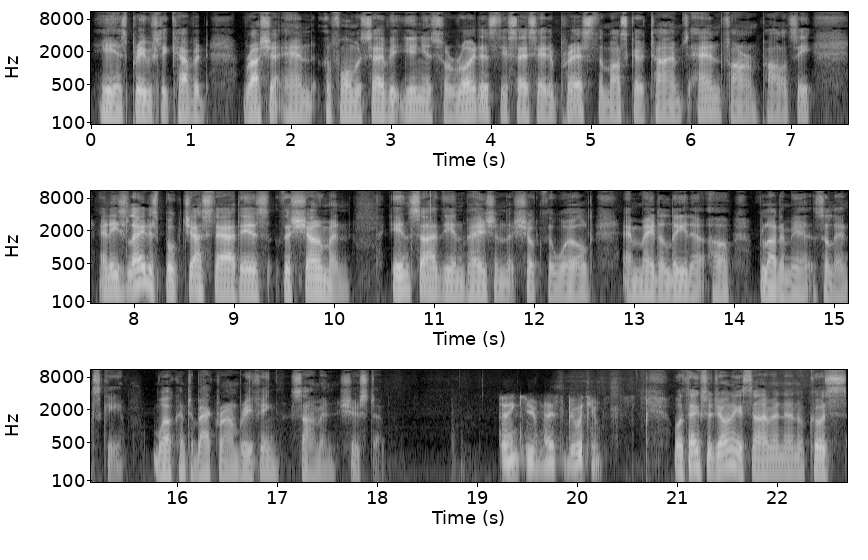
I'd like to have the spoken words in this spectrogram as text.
He has previously covered Russia and the former Soviet Unions for Reuters, the Associated Press, the Moscow Times, and Foreign Policy. And his latest book, just out, is The Showman Inside the Invasion That Shook the World and Made a Leader of Vladimir Zelensky. Welcome to Background Briefing, Simon Shuster. Thank you. Nice to be with you. Well, thanks for joining us, Simon. And of course,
